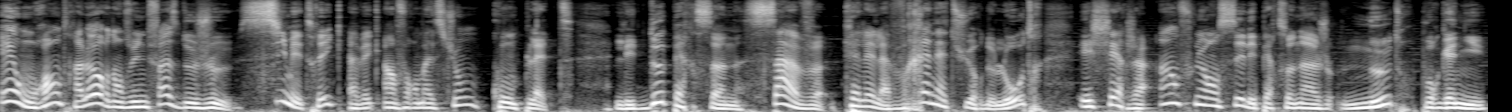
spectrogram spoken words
et on rentre alors dans une phase de jeu symétrique avec information complète. Les deux personnes savent quelle est la vraie nature de l'autre et cherchent à influencer les personnages neutres pour gagner.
